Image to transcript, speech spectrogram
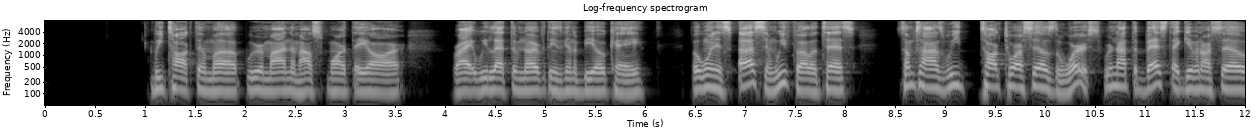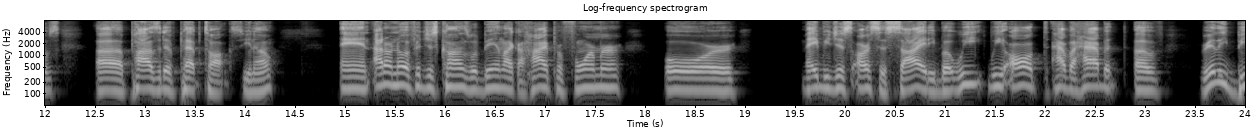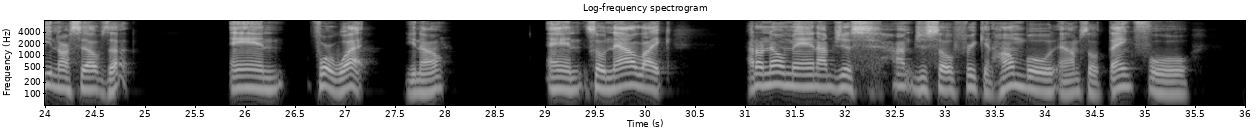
We talk them up, we remind them how smart they are, right? We let them know everything's gonna be okay. But when it's us and we fail a test, sometimes we talk to ourselves the worst. We're not the best at giving ourselves uh, positive pep talks, you know? And I don't know if it just comes with being like a high performer or maybe just our society, but we we all have a habit of really beating ourselves up. And for what, you know? And so now like I don't know, man, I'm just I'm just so freaking humbled and I'm so thankful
